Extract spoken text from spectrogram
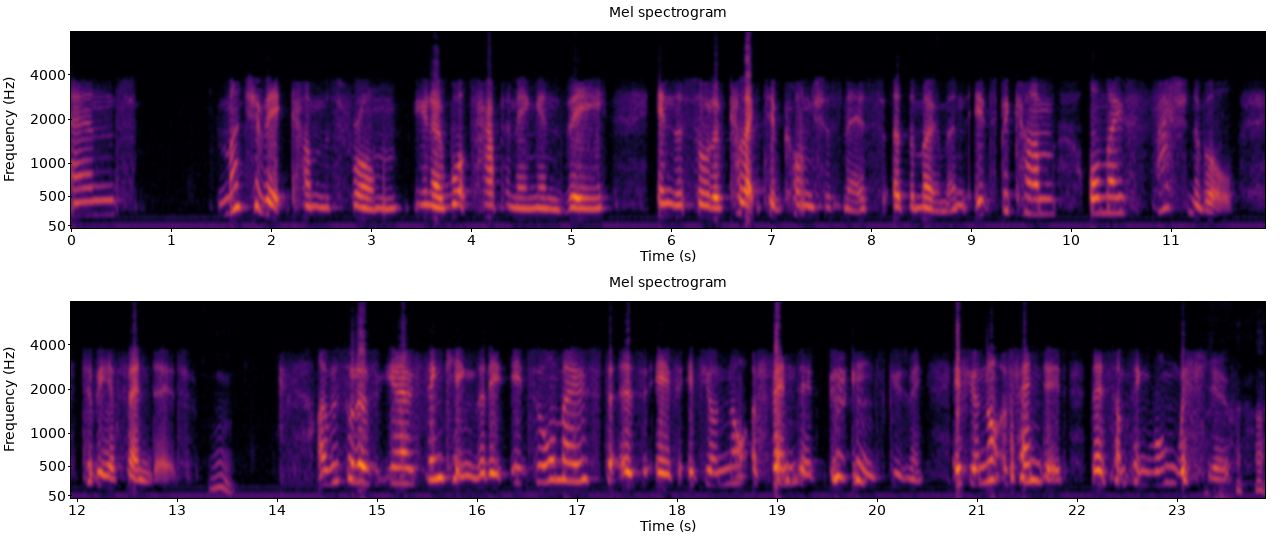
And much of it comes from you know what's happening in the in the sort of collective consciousness at the moment. It's become almost fashionable to be offended. Mm. I was sort of, you know, thinking that it, it's almost as if if you're not offended, excuse me, if you're not offended, there's something wrong with you. um,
